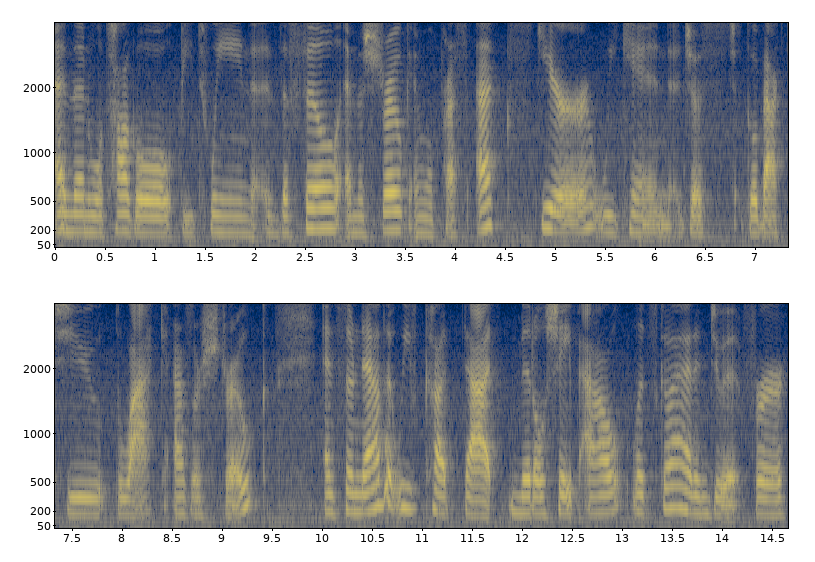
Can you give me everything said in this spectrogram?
And then we'll toggle between the fill and the stroke and we'll press X. Here we can just go back to black as our stroke. And so now that we've cut that middle shape out, let's go ahead and do it for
